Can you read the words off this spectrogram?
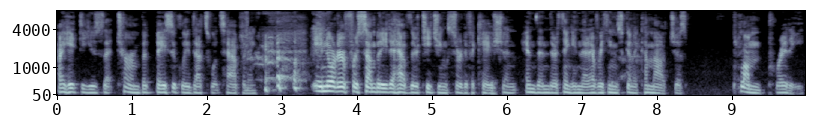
I hate to use that term, but basically that's what's happening. in order for somebody to have their teaching certification, and then they're thinking that everything's going to come out just plumb pretty.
